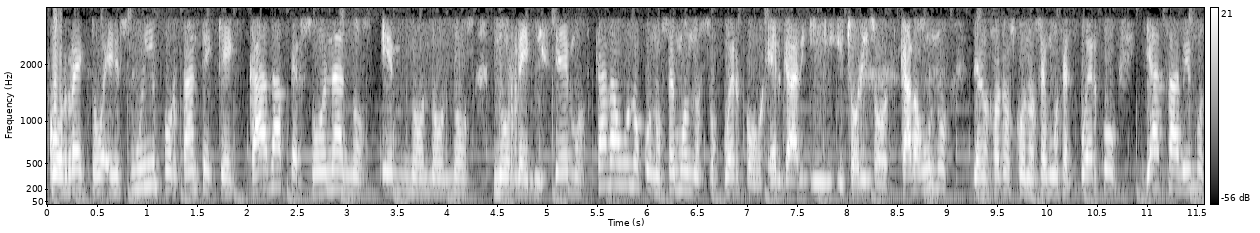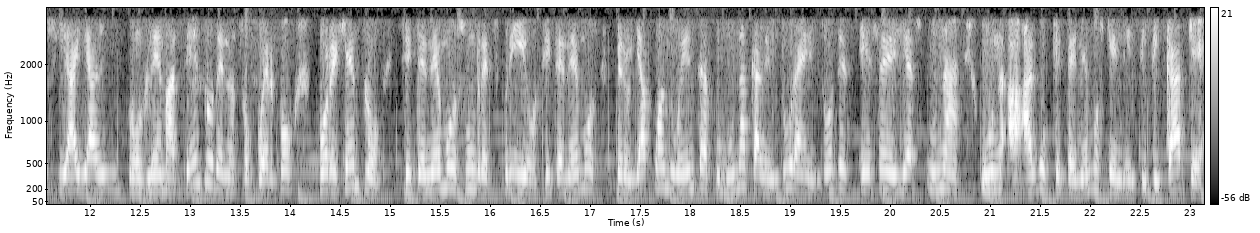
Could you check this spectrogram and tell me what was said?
Correcto, es muy importante que cada persona nos, no, no, nos, nos revisemos. Cada uno conocemos nuestro cuerpo, Edgar y, y Chorizo. Cada uno de nosotros conocemos el cuerpo. Ya sabemos si hay algún problema dentro de nuestro cuerpo. Por ejemplo, si tenemos un resfrío, si tenemos, pero ya cuando entra como una calentura, entonces ese ya es una, una algo que tenemos que identificar que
